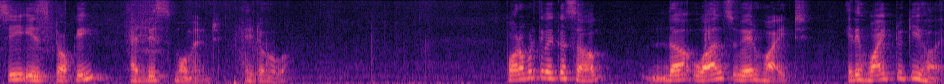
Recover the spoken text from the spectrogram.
she is talking at this moment এইটো হ'ব পৰৱৰ্তী বাক্য চাওক দ্য ৱালছ ৱেৰ হোৱাইট এতিয়া হোৱাইটটো কি হয়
